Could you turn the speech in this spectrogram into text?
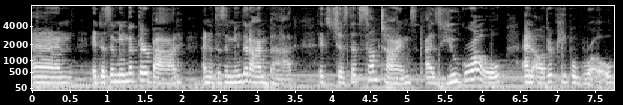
And it doesn't mean that they're bad, and it doesn't mean that I'm bad. It's just that sometimes as you grow and other people grow,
